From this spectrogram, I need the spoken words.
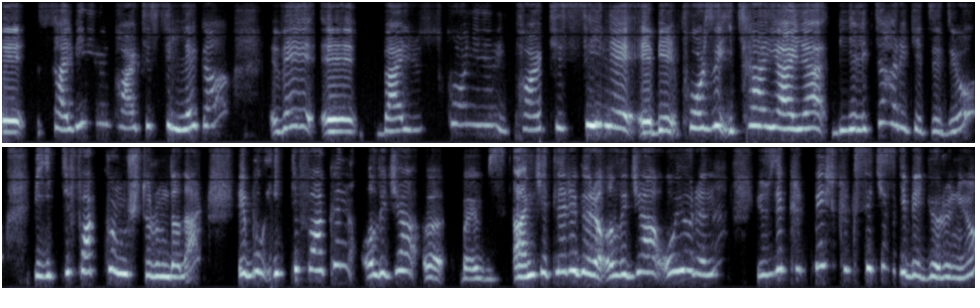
e, Salvini'nin partisi Lega ve e, Berlusconi'nin partisiyle e, bir Forza Italia ile birlikte hareket ediyor. Bir ittifak kurmuş durumdalar ve bu ittifakın alacağı e, anketlere göre alacağı oy oranı yüzde 45-48 gibi görünüyor.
